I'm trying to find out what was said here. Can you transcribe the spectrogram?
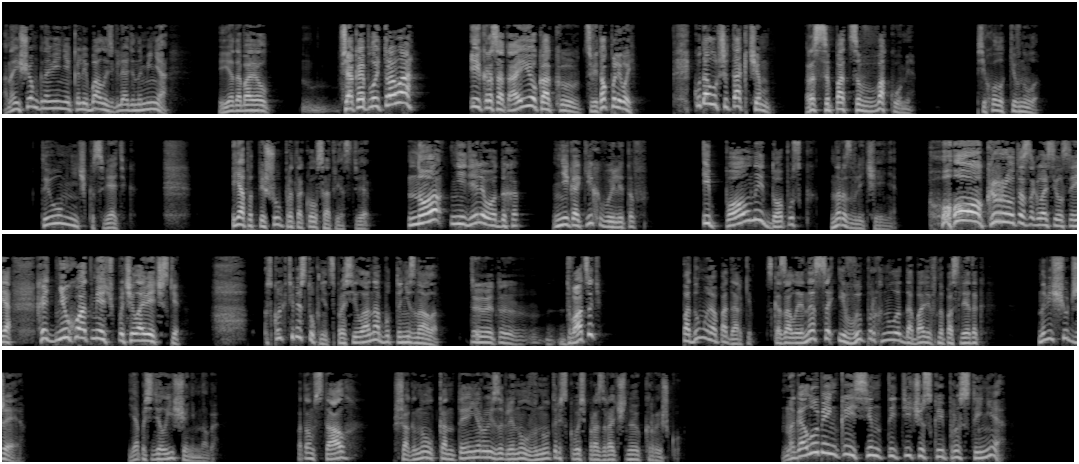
Она еще мгновение колебалась, глядя на меня, и я добавил «всякая плоть трава, и красота ее, как э, цветок полевой. Куда лучше так, чем рассыпаться в вакууме». Психолог кивнула. — Ты умничка, Святик. Я подпишу протокол соответствия. Но неделя отдыха, никаких вылетов и полный допуск на развлечения. «О, круто!» — согласился я. «Хоть днюху отмечу по-человечески». «Сколько тебе стукнет?» — спросила она, будто не знала. «Ты это... двадцать?» «Подумаю о подарке», — сказала Инесса и выпорхнула, добавив напоследок. «Навещу Джея». Я посидел еще немного. Потом встал, шагнул к контейнеру и заглянул внутрь сквозь прозрачную крышку. На голубенькой синтетической простыне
